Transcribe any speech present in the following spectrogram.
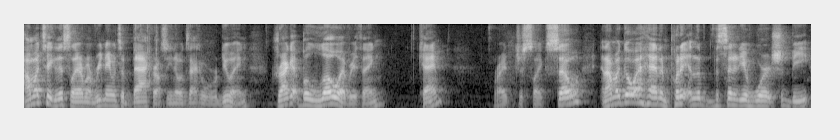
I'm going to take this layer, I'm going to rename it to background so you know exactly what we're doing. Drag it below everything, okay? Right? Just like so. And I'm to go ahead and put it in the vicinity of where it should be,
